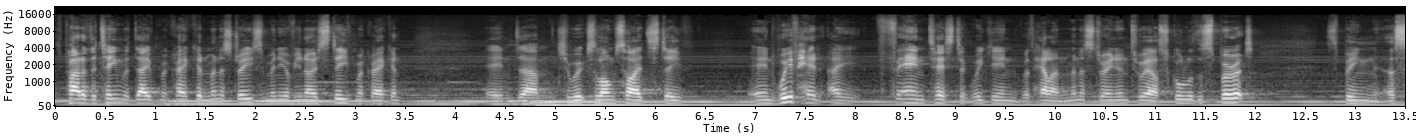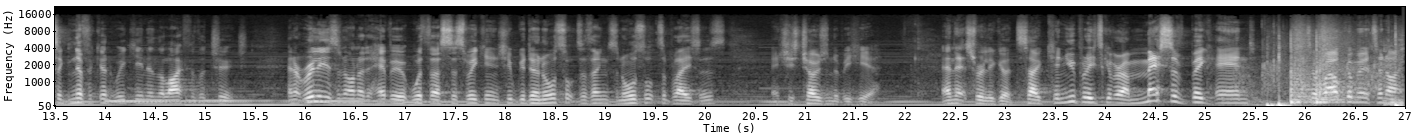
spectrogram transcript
is part of the team with Dave McCracken Ministries. Many of you know Steve McCracken, and um, she works alongside Steve. And we've had a fantastic weekend with Helen ministering into our School of the Spirit. It's been a significant weekend in the life of the church. And it really is an honour to have her with us this weekend. She'll be doing all sorts of things in all sorts of places, and she's chosen to be here. And that's really good. So, can you please give her a massive big hand to welcome her tonight?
